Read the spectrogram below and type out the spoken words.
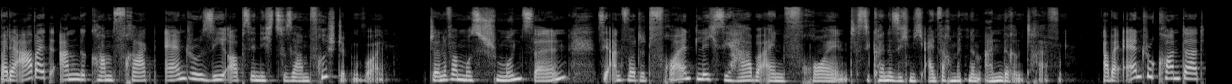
Bei der Arbeit angekommen, fragt Andrew sie, ob sie nicht zusammen frühstücken wollen. Jennifer muss schmunzeln. Sie antwortet freundlich, sie habe einen Freund. Sie könne sich nicht einfach mit einem anderen treffen. Aber Andrew kontert,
